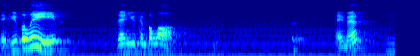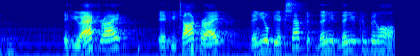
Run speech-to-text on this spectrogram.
if you believe, then you can belong. Amen? Mm-hmm. If you act right, if you talk right, then you'll be accepted. Then you, then you can belong.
